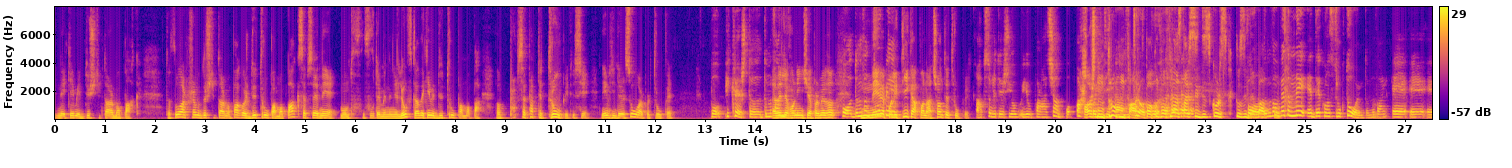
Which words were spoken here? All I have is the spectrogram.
ne kemi dy shqiptarë më pak. Të thuash për shembull dy shqiptarë më pak, është dy trupa më pak, sepse ne mund të futemi në një luftë edhe kemi dy trupa më pak. Dhe prapë se prapë te trupi, si, ne jemi të interesuar për trupin. Po, pikërisht, domethënë... Edhe lehonin që e përmendon. Po, domethënë trupi... Neve politika po na çon te trupi. Absolutisht, jo, jo po na çon, po është, është politika. Është në trup, në fakt, po, po kur po flas tash si diskurs, këtu si po, debat. Po, domethënë, vetëm ne e dekonstruktojmë, domethënë, e, e, e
